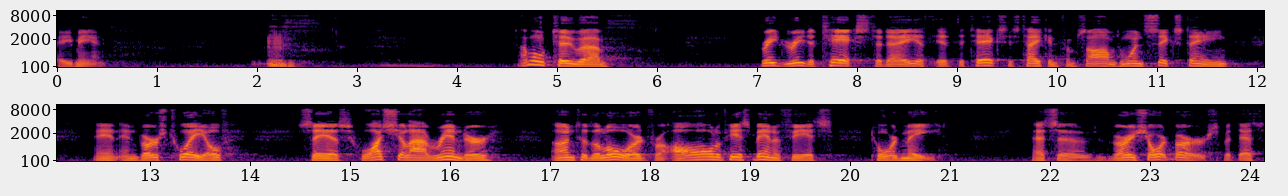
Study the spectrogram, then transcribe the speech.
Amen. I want to um, read read a text today. If, if the text is taken from Psalms 116 and, and verse 12 says, what shall I render unto the Lord for all of his benefits toward me? That's a very short verse, but that's,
